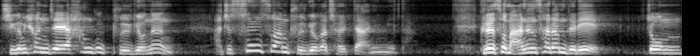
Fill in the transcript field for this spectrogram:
지금 현재 한국 불교는 아주 순수한 불교가 절대 아닙니다. 그래서 많은 사람들이 좀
